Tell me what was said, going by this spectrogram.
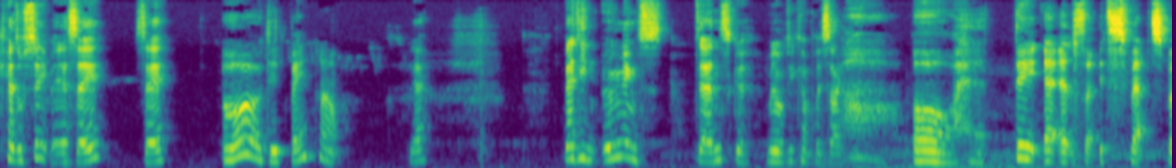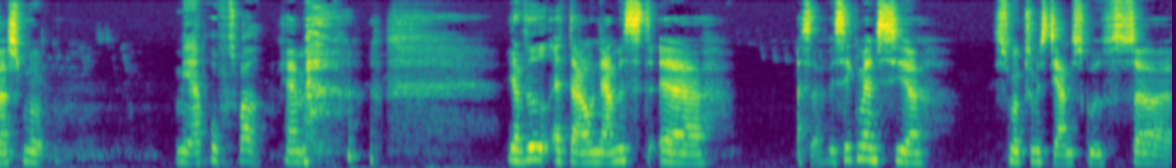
Kan du se, hvad jeg sagde? Sagde. Åh, oh, det er et bandnavn. Ja. Hvad er din yndlings danske Melodi Grand Prix sang? Åh, oh, det er altså et svært spørgsmål. Men jeg har brug for svaret. Jamen, jeg ved, at der jo nærmest er... Altså, hvis ikke man siger smuk som et stjerneskud, så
